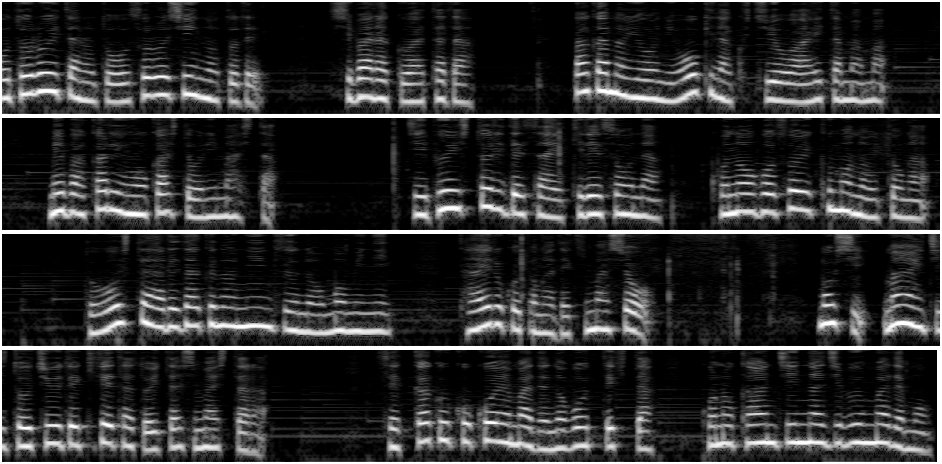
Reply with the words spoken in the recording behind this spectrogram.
驚いたのと恐ろしいのとで、しばらくはただ、馬鹿のように大きな口を開いたまま、目ばかり動かしておりました。自分一人でさえ切れそうな、この細い雲の糸が、どうしてあれだけの人数の重みに耐えることができましょう。もし万一途中で切れたといたしましたら、せっかくここへまで登ってきたこの肝心な自分までも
